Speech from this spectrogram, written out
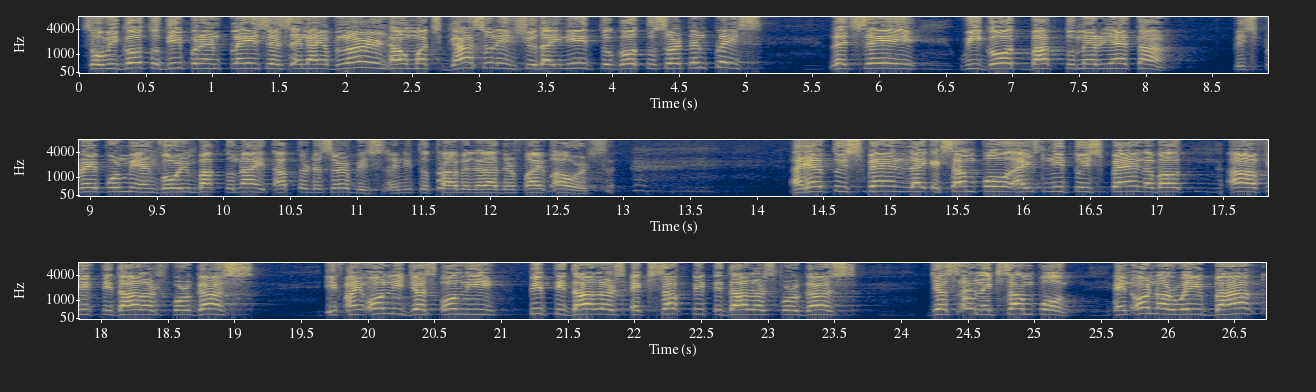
So we go to different places and I have learned how much gasoline should I need to go to certain place. Let's say we go back to Marietta. Please pray for me. I'm going back tonight after the service. I need to travel another five hours. I have to spend, like example, I need to spend about uh, $50 for gas. If I only just only $50, exact $50 for gas, just an example, And on our way back,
